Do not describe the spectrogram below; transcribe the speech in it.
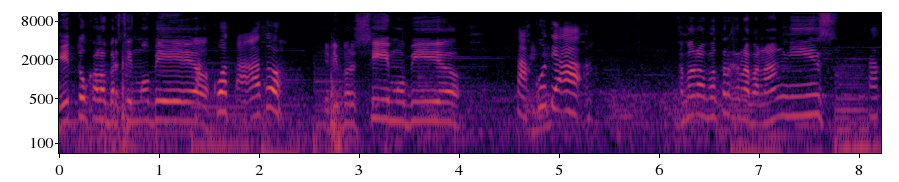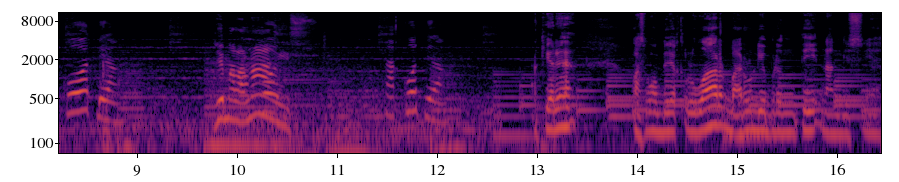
Gitu kalau bersihin mobil. Takut, Aa tuh. Jadi bersih mobil. Takut ya, A? Emang Rafatar kenapa nangis? Takut bilang. Dia malah nangis. Takut bilang. Akhirnya pas mobilnya keluar baru dia berhenti nangisnya.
